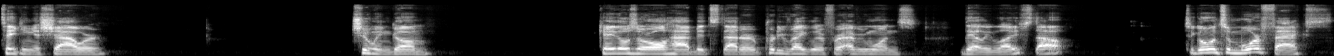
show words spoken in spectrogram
taking a shower, chewing gum. Okay, those are all habits that are pretty regular for everyone's daily lifestyle. To go into more facts,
